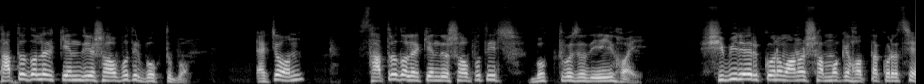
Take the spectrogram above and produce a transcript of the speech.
ছাত্র দলের কেন্দ্রীয় সভাপতির বক্তব্য। একজন ছাত্র দলের কেন্দ্রীয় সভাপতির বক্তব্য যদি এই হয় শিবিরের কোনো মানুষ সাম্যকে হত্যা করেছে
